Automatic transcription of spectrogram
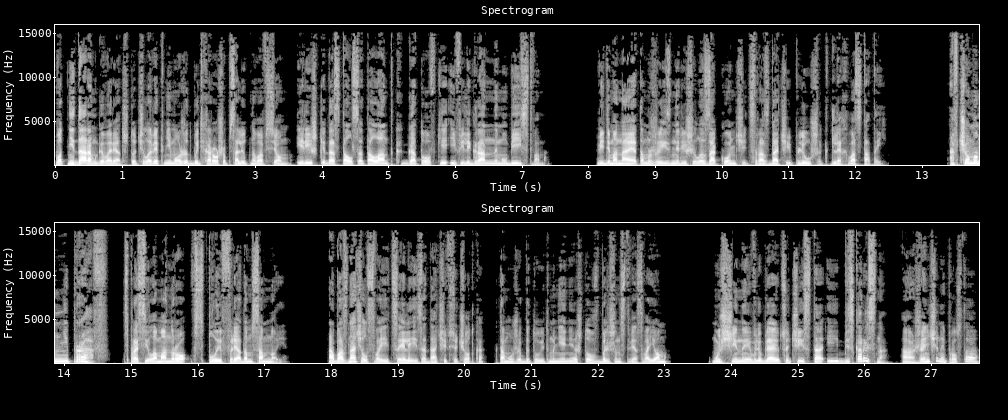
Вот недаром говорят, что человек не может быть хорош абсолютно во всем. Иришке достался талант к готовке и филигранным убийствам. Видимо, на этом жизнь решила закончить с раздачей плюшек для хвостатой. «А в чем он не прав?» — спросила Монро, всплыв рядом со мной. Обозначил свои цели и задачи все четко. К тому же бытует мнение, что в большинстве своем мужчины влюбляются чисто и бескорыстно, а женщины просто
